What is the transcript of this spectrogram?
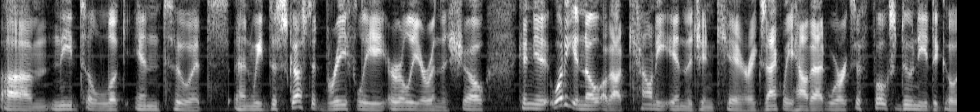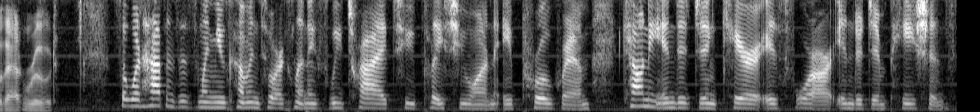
um, need to look into it. And we discussed it briefly earlier in the show. Can you? What do you know about county indigent care? Exactly how that works? If folks do need to go that route. So what happens is when you come into our clinics, we try to place you on a program. County indigent care is for our indigent patients.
